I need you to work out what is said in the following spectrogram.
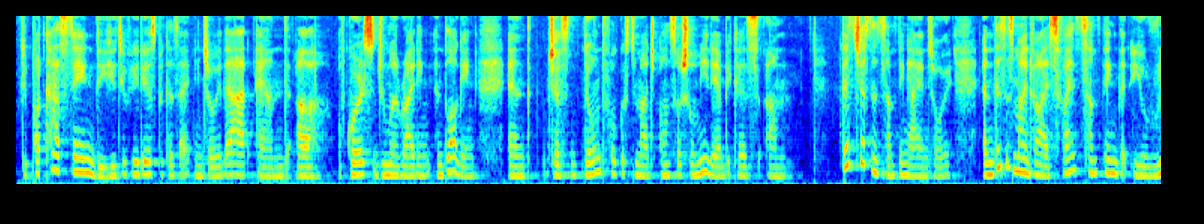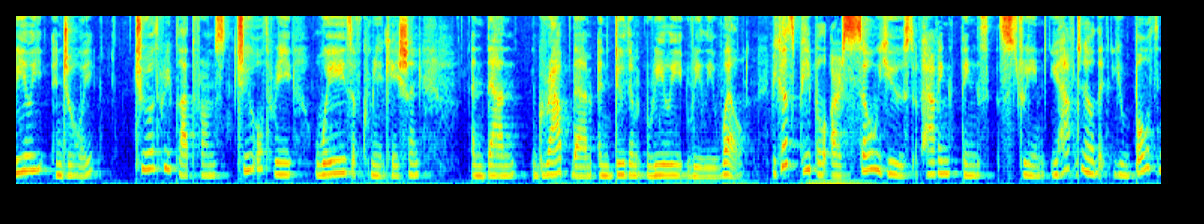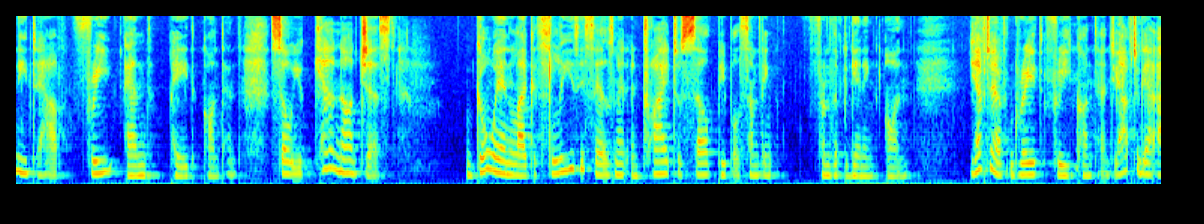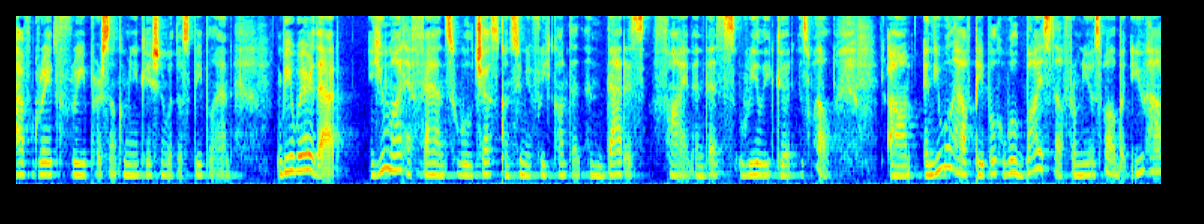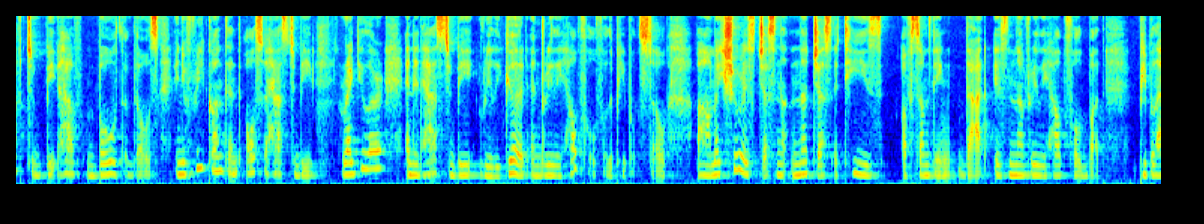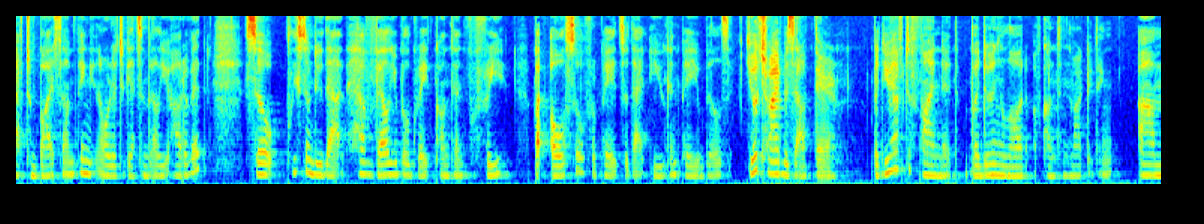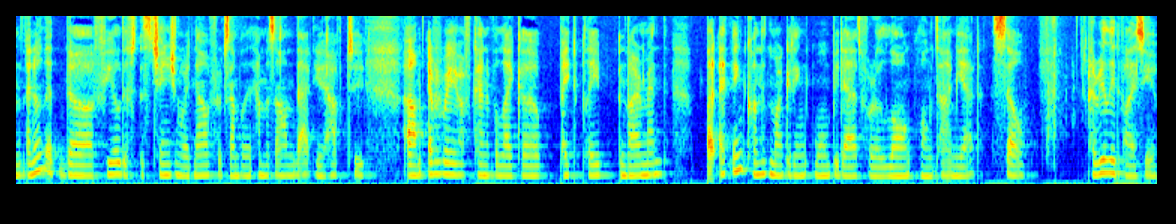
do podcasting, do YouTube videos because I enjoy that, and uh, of course, do my writing and blogging, and just don't focus too much on social media because. Um, that's just not something I enjoy. And this is my advice find something that you really enjoy, two or three platforms, two or three ways of communication, and then grab them and do them really, really well. Because people are so used of having things streamed, you have to know that you both need to have free and paid content. So you cannot just go in like a sleazy salesman and try to sell people something from the beginning on. You have to have great free content. You have to get, have great free personal communication with those people and be aware that you might have fans who will just consume your free content, and that is fine and that's really good as well. Um, and you will have people who will buy stuff from you as well but you have to be have both of those. And your free content also has to be regular and it has to be really good and really helpful for the people. So uh, make sure it's just not, not just a tease of something that is not really helpful but people have to buy something in order to get some value out of it. So please don't do that. Have valuable great content for free but also for paid so that you can pay your bills. Your tribe is out there, but you have to find it by doing a lot of content marketing. Um, I know that the field is, is, changing right now. For example, in Amazon, that you have to um, everywhere you have kind of a, like a pay-to-play environment. But I think content marketing won't be that for a long, long time yet. So I really advise you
